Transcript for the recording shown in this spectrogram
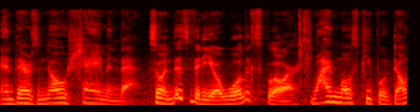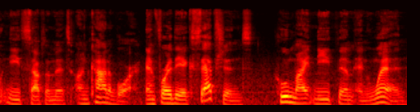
and there's no shame in that. So in this video, we'll explore why most people don't need supplements on carnivore. And for the exceptions, who might need them and when,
